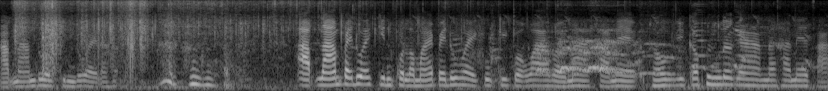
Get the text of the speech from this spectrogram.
อาบน้ำด้วยกินด้วยนะคะ อาบน้ำไปด้วยกินผลไม้ไปด้วยกุ๊กกิ๊กบอกว่าอร่อยมากค่ะแม่น้องกิ๊กก็เพิ่งเลิกงานนะคะ แม่จ๋า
